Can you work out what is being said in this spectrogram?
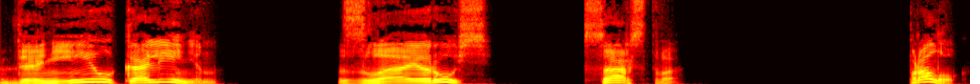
Даниил Калинин. Злая Русь. Царство. Пролог.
